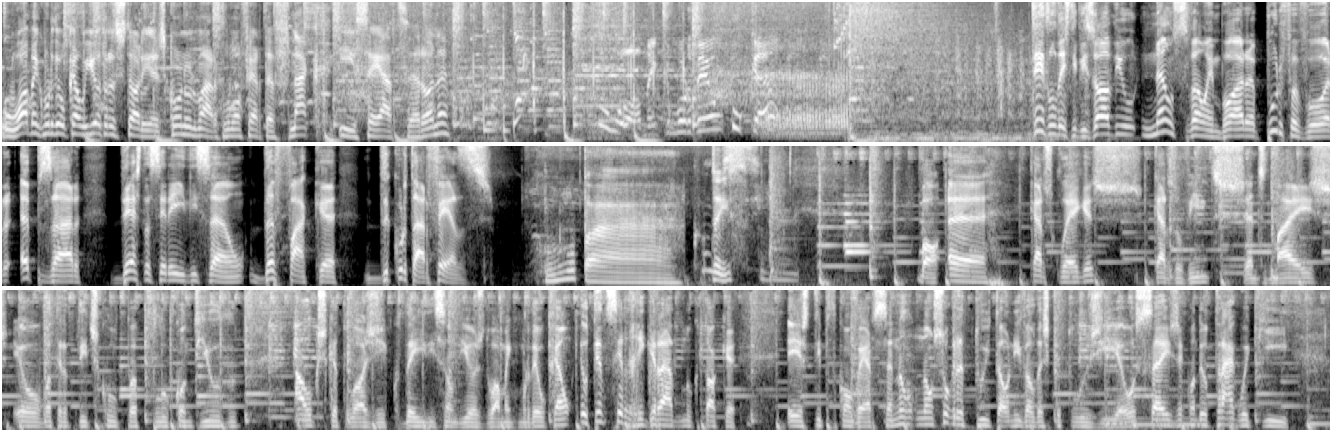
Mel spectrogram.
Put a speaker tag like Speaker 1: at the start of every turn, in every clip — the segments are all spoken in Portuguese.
Speaker 1: O Homem que Mordeu o Cão e outras histórias com o Nuno Marco, uma oferta FNAC e SEAT Arona.
Speaker 2: O homem que mordeu o cão.
Speaker 3: Título deste episódio: Não se vão embora, por favor, apesar desta ser a edição da faca de cortar fezes.
Speaker 1: Opa! é isso?
Speaker 3: Bom, ah, caros colegas, caros ouvintes, antes de mais, eu vou ter de pedir desculpa pelo conteúdo algo escatológico da edição de hoje do Homem que Mordeu o Cão. Eu tento ser regrado no que toca a este tipo de conversa. Não, não sou gratuito ao nível da escatologia, ou seja, quando eu trago aqui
